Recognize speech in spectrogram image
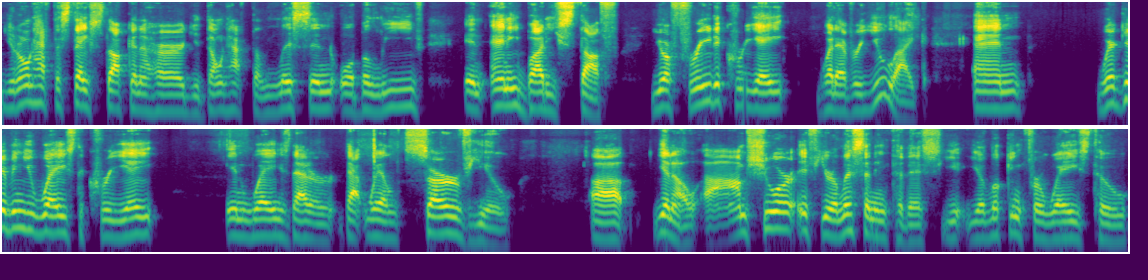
you don't have to stay stuck in a herd. You don't have to listen or believe in anybody's stuff. You're free to create whatever you like. And we're giving you ways to create in ways that are that will serve you. Uh, you know, I'm sure if you're listening to this, you, you're looking for ways to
